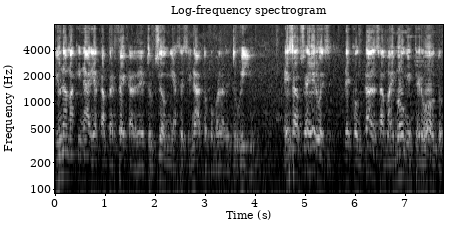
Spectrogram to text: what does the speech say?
y una maquinaria tan perfecta de destrucción y asesinato como la de Trujillo. Esos héroes de Constanza, Maimón y Hondo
